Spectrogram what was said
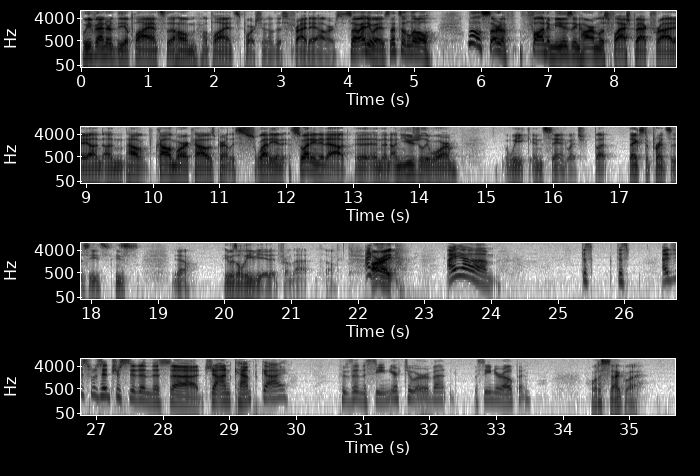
We've entered the appliance, the home appliance portion of this Friday hours. So, anyways, that's a little, little sort of fun, amusing, harmless flashback Friday on, on how Collin Morikawa was apparently sweating, sweating it out in an unusually warm week in Sandwich. But thanks to Prince's, he's he's, you know, he was alleviated from that. So, I all right, I um this this I just was interested in this uh John Kemp guy who's in the senior tour event, the senior open. what a segue.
